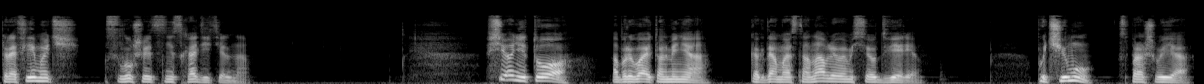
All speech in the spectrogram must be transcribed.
Трофимыч слушает снисходительно. «Все не то», — обрывает он меня, когда мы останавливаемся у двери. «Почему?» — спрашиваю я.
